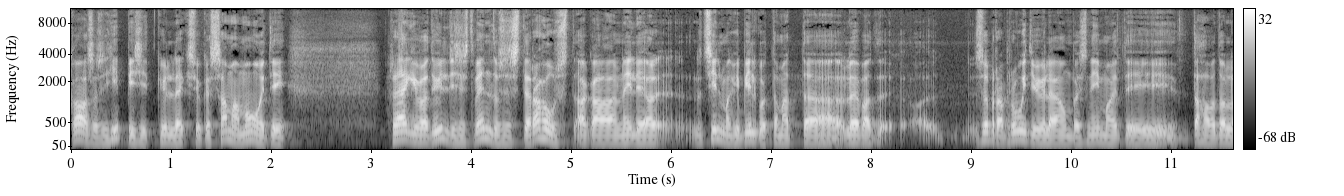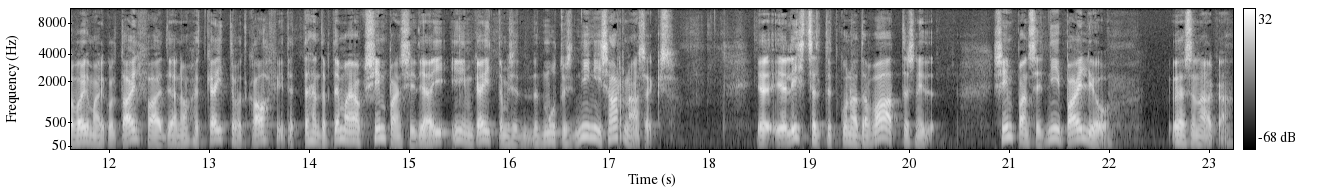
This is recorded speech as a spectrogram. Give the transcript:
kaaslasi hipisid küll, eks ju, kes samamoodi räägivad üldisest vendlusest ja rahust, aga neil ei ole, nad silmagi pilgutamata löövad sõbra pruudi üle umbes niimoodi, tahavad olla võimalikult alfad ja noh, et käituvad ka ahvid, et tähendab tema jaoks šimpansid ja inimkäitumised, need muutusid nii, nii sarnaseks ja, ja lihtsalt, et kuna ta vaatas neid šimpanseid nii palju, ühesõnaga,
